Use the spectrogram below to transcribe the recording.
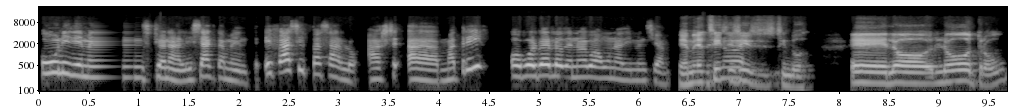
Unidimensional, exactamente. Es fácil pasarlo a, matriz o volverlo de nuevo a una dimensión. sí, sí, sí, sin duda. Eh, lo, lo, otro,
